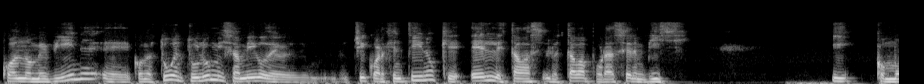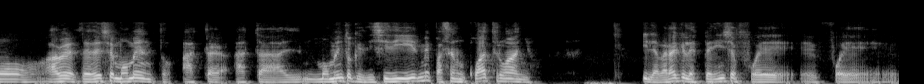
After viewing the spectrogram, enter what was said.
cuando me vine, eh, cuando estuve en Tulum, mis amigos de, un chico argentino que él lo estaba por hacer en bici. Y como, a ver, desde ese momento hasta, hasta el momento que decidí irme pasaron cuatro años. Y la verdad que la experiencia fue, eh, fue,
